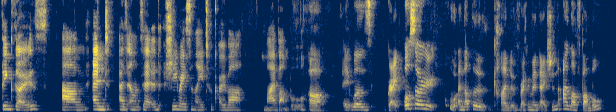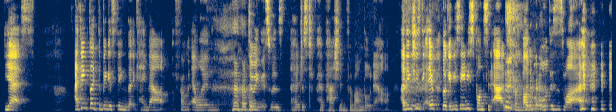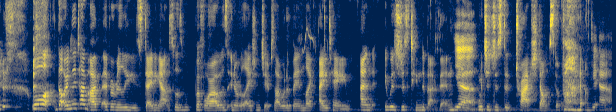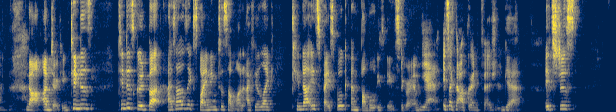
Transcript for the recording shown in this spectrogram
Think those. Um, and as Ellen said, she recently took over my Bumble. Oh, it was great. Also, Ooh, another kind of recommendation. I love Bumble. Yes. I think like the biggest thing that came out from Ellen doing this was her just her passion for Bumble now. I think she's if, look. If you see any sponsored ads from Bumble, this is why. Well, the only time I've ever really used dating apps was before I was in a relationship. So I would have been like 18, and it was just Tinder back then. yeah, Which is just a trash dumpster fire. yeah, nah, I'm joking. Tinder's Tinder's good, but as I was explaining to someone, I feel like Tinder is Facebook and Bumble is Instagram. yeah. It's like the upgraded version. Yeah. It's just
